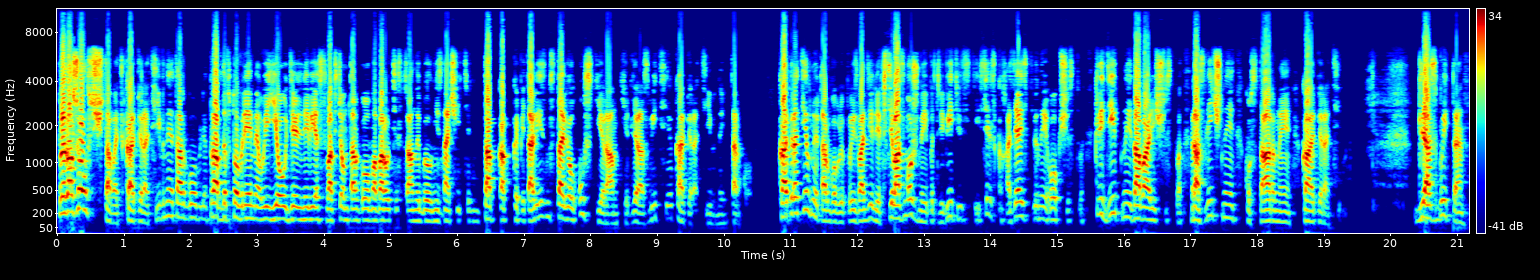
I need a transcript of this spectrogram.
Продолжала существовать кооперативная торговля, правда в то время ее удельный вес во всем торговом обороте страны был незначителен, так как капитализм ставил узкие рамки для развития кооперативной торговли. Кооперативную торговлю производили всевозможные потребительские, сельскохозяйственные общества, кредитные товарищества, различные кустарные кооперативы. Для сбыта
